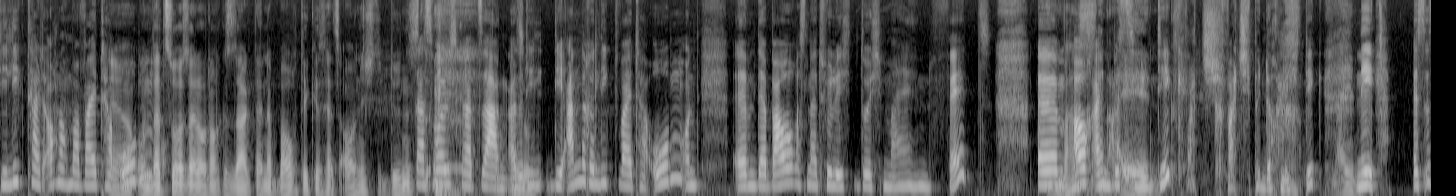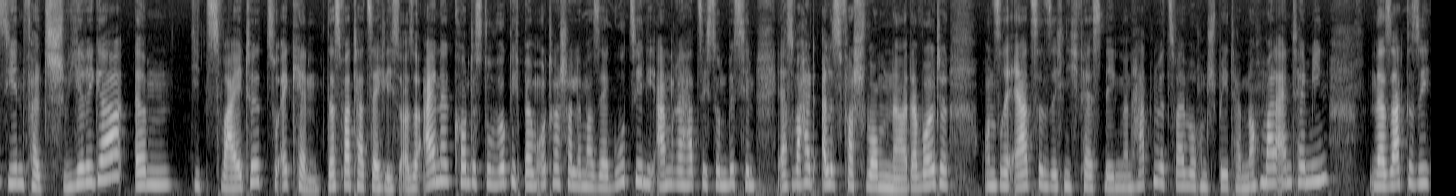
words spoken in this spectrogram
Die liegt halt auch noch mal weiter ja, oben. und dazu hast du halt auch noch gesagt, deine Bauchdicke ist jetzt auch nicht die dünnste. Das wollte ich gerade sagen. Also, Also- die, die andere liegt weiter oben und ähm, der Bauch ist natürlich durch mein Fett ähm, auch ein bisschen Nein, dick. Quatsch. Quatsch, ich bin doch nicht dick. Nein. Nee, es ist jedenfalls schwieriger, ähm, die zweite zu erkennen. Das war tatsächlich so. Also eine konntest du wirklich beim Ultraschall immer sehr gut sehen, die andere hat sich so ein bisschen, ja, es war halt alles verschwommener. Da wollte unsere Ärztin sich nicht festlegen. Dann hatten wir zwei Wochen später nochmal einen Termin und da sagte sie,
